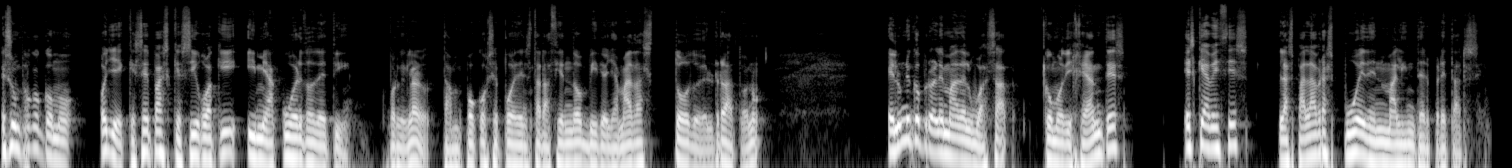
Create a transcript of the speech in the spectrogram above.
es un poco como, oye, que sepas que sigo aquí y me acuerdo de ti. Porque claro, tampoco se pueden estar haciendo videollamadas todo el rato, ¿no? El único problema del WhatsApp, como dije antes, es que a veces las palabras pueden malinterpretarse.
